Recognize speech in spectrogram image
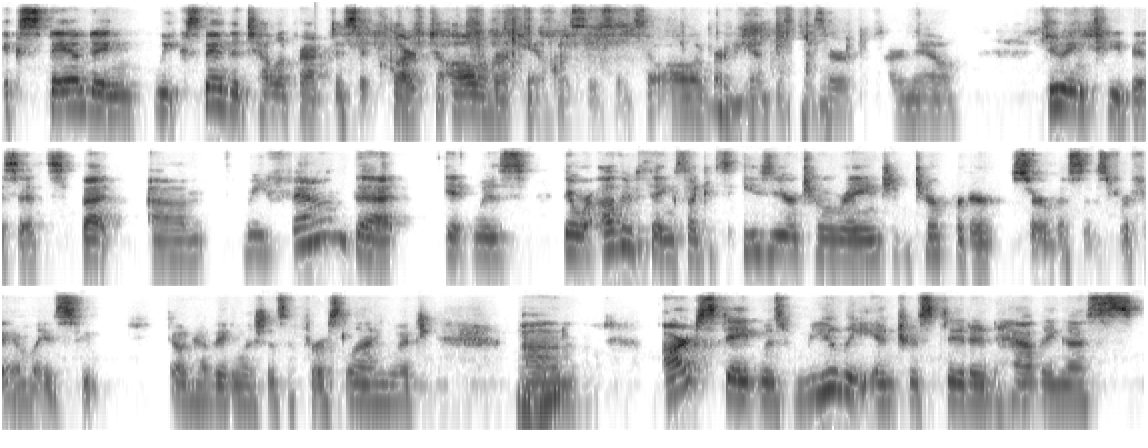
expanding, we expanded telepractice at Clarke to all of our campuses. And so all of our mm-hmm. campuses are, are now doing T visits. But um, we found that it was, there were other things like it's easier to arrange interpreter services for families who don't have English as a first language. Mm-hmm. Um, our state was really interested in having us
